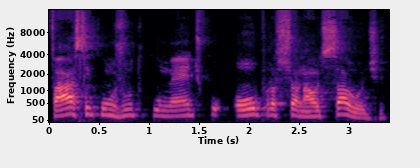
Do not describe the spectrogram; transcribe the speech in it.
faça em conjunto com o médico ou profissional de saúde.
